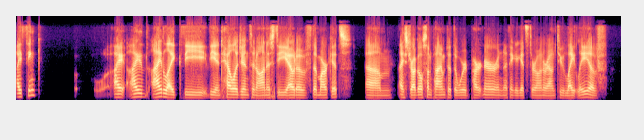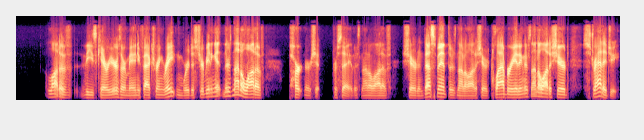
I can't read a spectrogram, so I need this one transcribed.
I think I I I like the the intelligence and honesty out of the markets. Um, I struggle sometimes with the word partner, and I think it gets thrown around too lightly. Of a lot of these carriers are manufacturing rate, and we're distributing it. And there's not a lot of partnership per se. There's not a lot of shared investment. There's not a lot of shared collaborating. There's not a lot of shared strategy.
